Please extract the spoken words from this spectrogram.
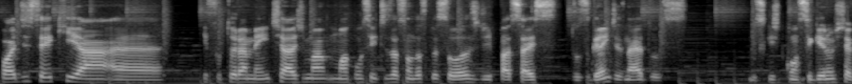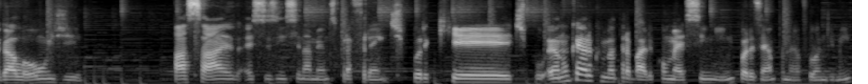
pode ser que, há, uh, que futuramente haja uma, uma, conscientização das pessoas de passar esse, dos grandes, né? Dos, dos que conseguiram chegar longe, passar esses ensinamentos para frente, porque, tipo, eu não quero que o meu trabalho comece em mim, por exemplo, né? Falando de mim,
